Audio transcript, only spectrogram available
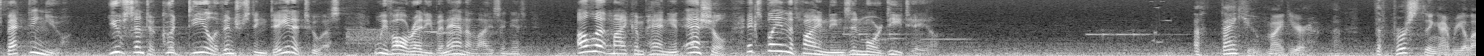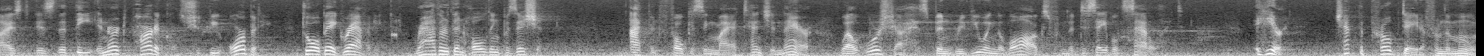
Expecting you. You've sent a good deal of interesting data to us. We've already been analyzing it. I'll let my companion Eshel explain the findings in more detail. Uh, thank you, my dear. Uh, the first thing I realized is that the inert particles should be orbiting to obey gravity, rather than holding position. I've been focusing my attention there, while Ursha has been reviewing the logs from the disabled satellite. Here, check the probe data from the moon.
